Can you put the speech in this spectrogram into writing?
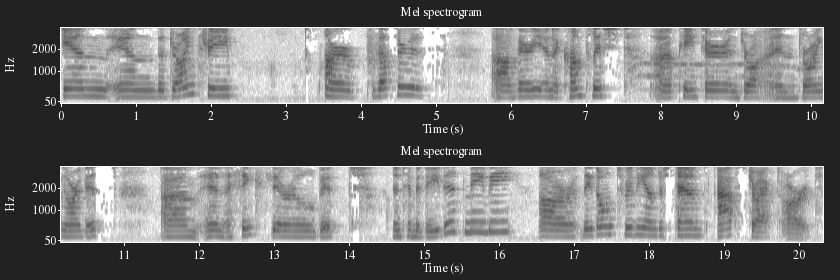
in in the drawing three our professor is uh, very an accomplished uh, painter and draw and drawing artist um, and I think they're a little bit intimidated, maybe, or they don't really understand abstract art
